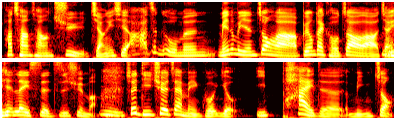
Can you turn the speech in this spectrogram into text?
他常常去讲一些啊，这个我们没那么严重啦，不用戴口罩啦，讲一些类似的资讯嘛，嗯，所以的确在美国有一派的民众，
